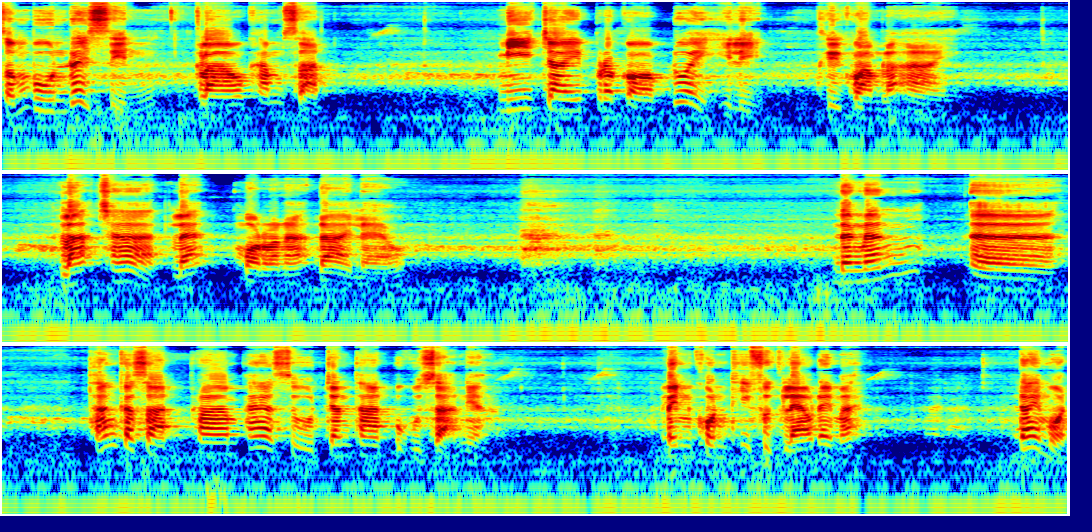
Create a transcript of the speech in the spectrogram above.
สมบูรณ์ด้วยศีลกล่าวคำสัตย์มีใจประกอบด้วยหิริคือความละอาย ละชาติและมรณะได้แล้ว ดังนั้นทั้งกษัตริย์พราหมณ์แพทย์สูตรจันทานปุกุสะเนี่ยเป็นคนที่ฝึกแล้วได้ไหมได้หมด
